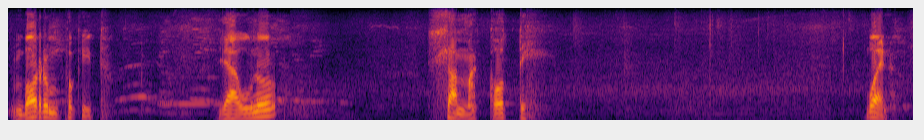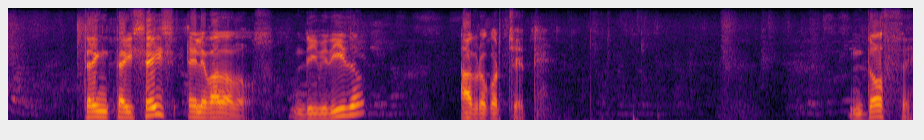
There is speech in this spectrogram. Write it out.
Borro un poquito. Ya uno... Samacote. Bueno. 36 elevado a 2 dividido, abro corchete. 12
